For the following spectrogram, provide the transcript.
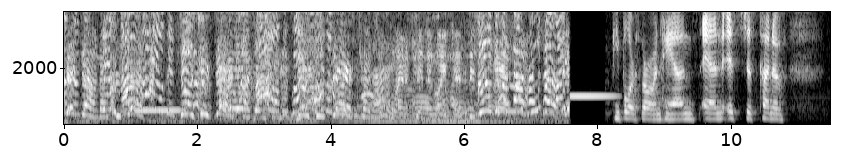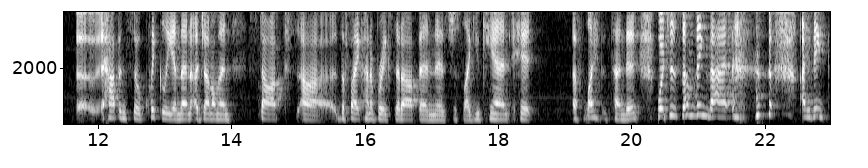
Sit down! Don't you dare! Don't you dare touch Don't you dare touch a flight attendant like this! Sit down! People are throwing hands, and it's just kind of uh, happens so quickly. And then a gentleman stops. Uh, the fight kind of breaks it up, and it's just like you can't hit a flight attendant, which is something that I think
